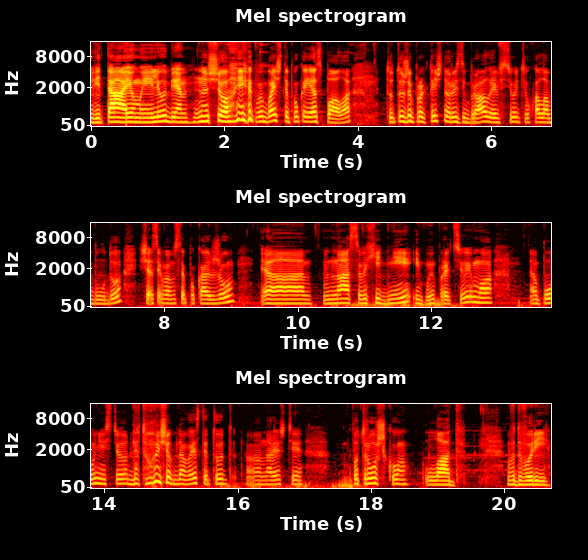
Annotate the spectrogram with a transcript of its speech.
Вітаю, мої любі. Ну що, як ви бачите, поки я спала, тут уже практично розібрали всю цю халабуду. Зараз я вам все покажу. Е, У нас вихідні, і ми працюємо е, повністю для того, щоб навести тут е, нарешті потрошку лад в дворі.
